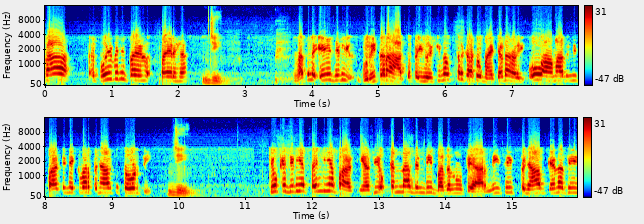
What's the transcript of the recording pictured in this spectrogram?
ਰਾਹ ਤਾਂ ਕੋਈ ਵੀ ਨਹੀਂ ਪੈ- ਰਿਹਾ। ਜੀ। ਮਤਲਬ ਇਹ ਜਿਹੜੀ ਬੁਰੀ ਤਰ੍ਹਾਂ ਹੱਥ ਪਈ ਹੋਈ ਸੀ ਨਾ ਉੱਤਰ ਕਾਟੋ ਮੈਂ ਚੜਾ ਵਾਲੀ ਉਹ ਆਮ ਆਦਮੀ ਪਾਰਟੀ ਨੇ ਇੱਕ ਵਾਰ ਪੰਜਾਬ 'ਚ ਤੋੜਤੀ। ਜੀ। ਕਿਉਂਕਿ ਜਿਹੜੀਆਂ ਪਹਿਲੀਆਂ ਪਾਰਟੀਆਂ ਸੀ ਉਹ ਕੰਨਾ ਦਿੰਦੀ ਬਦਲ ਨੂੰ ਤਿਆਰ ਨਹੀਂ ਸੀ। ਪੰਜਾਬ ਕਹਿੰਦਾ ਸੀ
